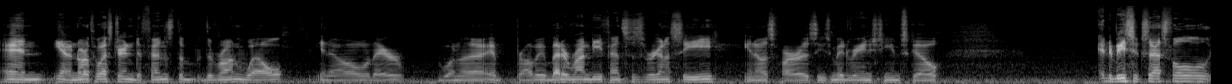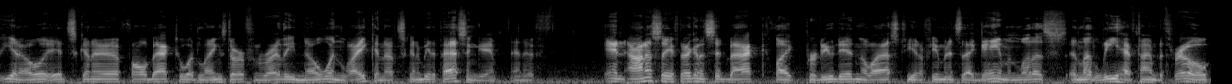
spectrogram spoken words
And you know, Northwestern defends the the run well. You know, they're one of the probably better run defenses we're going to see you know, as far as these mid-range teams go. And to be successful, you know, it's going to fall back to what Langsdorf and Riley know and like, and that's going to be the passing game. And if, and honestly, if they're going to sit back like Purdue did in the last you know few minutes of that game and let us and let Lee have time to throw,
